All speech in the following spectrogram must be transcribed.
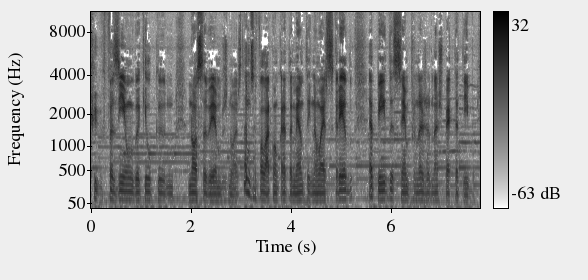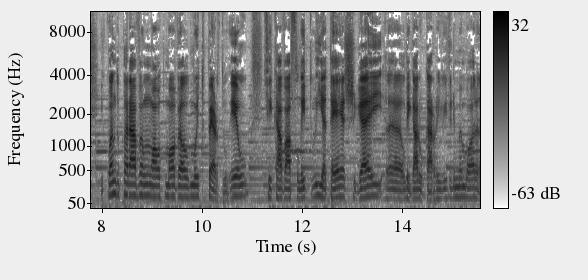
que, que, faziam aquilo que nós sabemos. Nós é? estamos a falar concretamente, e não é segredo, a PIDE sempre na, na expectativa. E quando parava um automóvel muito perto, eu ficava aflito e até cheguei a ligar o carro e vir-me embora,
